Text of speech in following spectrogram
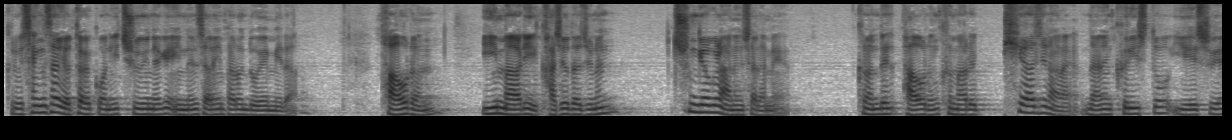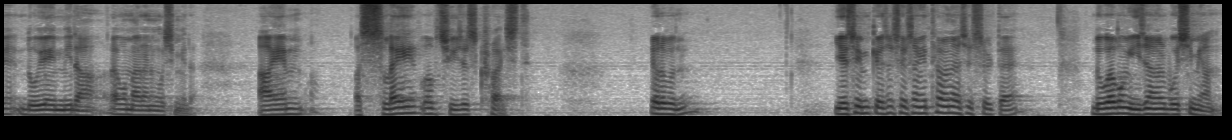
그리고 생사 여탈권이 주인에게 있는 사람이 바로 노예입니다. 바울은 이 말이 가져다주는 충격을 아는 사람이에요. 그런데 바울은 그 말을 피하진 않아요. 나는 그리스도 예수의 노예입니다. 라고 말하는 것입니다. I am a slave of Jesus Christ. 여러분, 예수님께서 세상에 태어나셨을 때 누가복음 2장을 보시면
